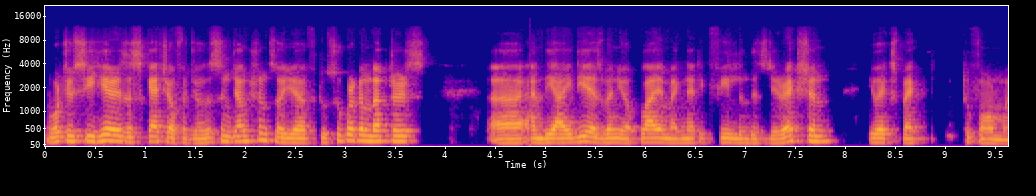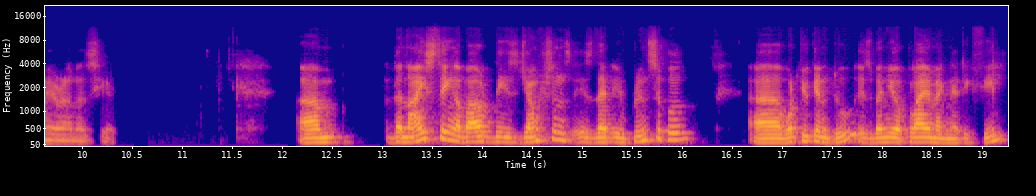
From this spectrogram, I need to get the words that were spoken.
What you see here is a sketch of a Josephson junction. So you have two superconductors, uh, and the idea is when you apply a magnetic field in this direction, you expect to form Majoranas here. Um, the nice thing about these junctions is that in principle, uh, what you can do is when you apply a magnetic field,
